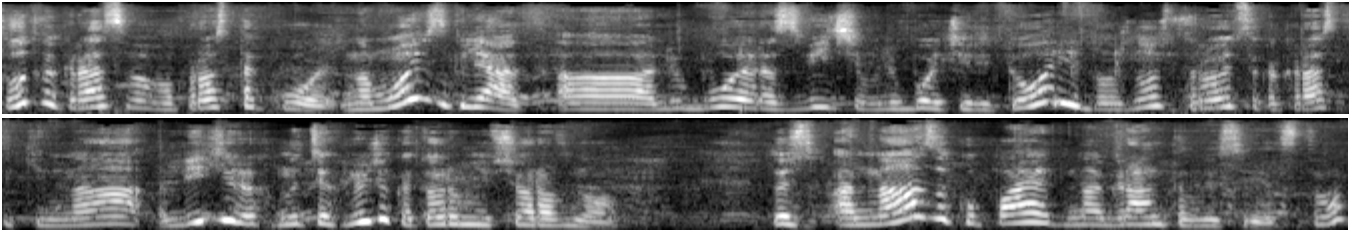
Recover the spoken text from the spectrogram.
Тут как раз вопрос такой. На мой взгляд, а, любое развитие в любой территории должно строиться как раз-таки на лидерах, на тех людях, которым не все равно. То есть она закупает на грантовые средства.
